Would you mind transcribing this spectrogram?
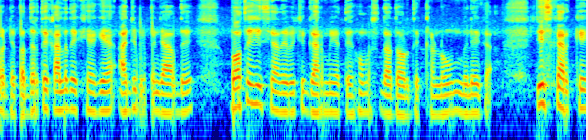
ਵੱਡੇ ਪੱਧਰ ਤੇ ਕੱਲ ਦੇਖਿਆ ਗਿਆ। ਅੱਜ ਵੀ ਪੰਜਾਬ ਦੇ ਬਹੁਤੇ ਹਿੱਸਿਆਂ ਦੇ ਵਿੱਚ ਗਰਮੀ ਅਤੇ ਹੁਮਸ ਦਾ ਦੌਰ ਦੇਖਣ ਨੂੰ ਮਿਲੇਗਾ। ਜਿਸ ਕਰਕੇ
